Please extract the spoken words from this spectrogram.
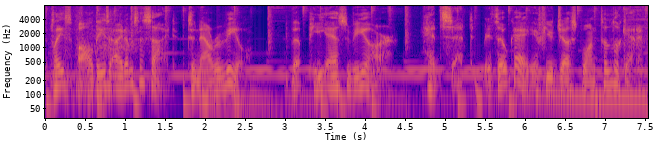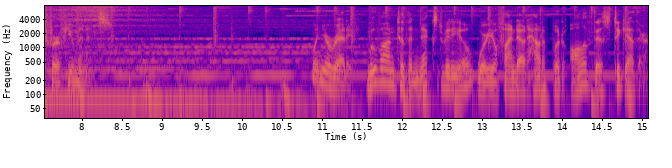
Place all these items aside to now reveal the PSVR headset. It's okay if you just want to look at it for a few minutes. When you're ready, move on to the next video where you'll find out how to put all of this together.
